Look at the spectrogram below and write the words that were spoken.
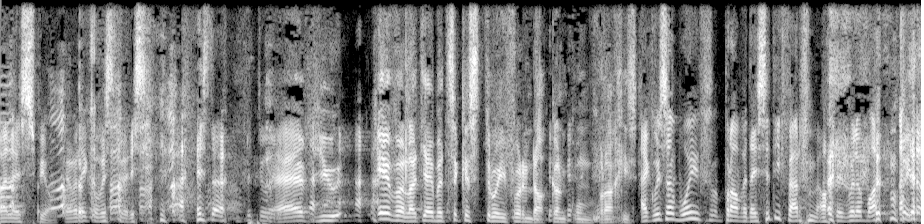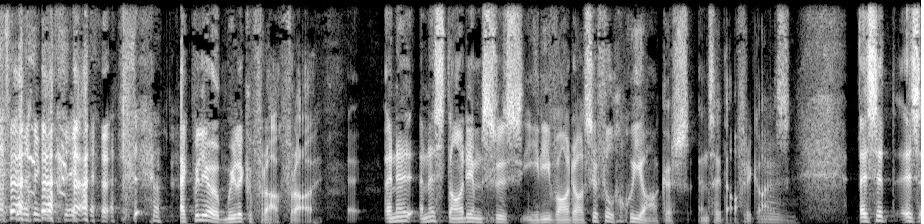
bulle speel. Ek wil net kom 'n storie sê. Hy's nou Pretoria. Have you ever laat jy met sulke strooi vorendag kan kom, vraggies? Ek was so mooi praat want hy sit nie ver van my af. Ek wil hom baie mooi wat ek wil sê. Ek wil jou 'n moeilike vraag vra. In 'n in 'n stadium soos hierdie waar daar soveel goeie hakers in Suid-Afrika is. Is dit is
